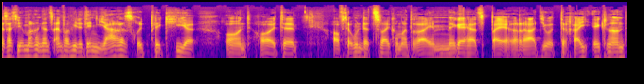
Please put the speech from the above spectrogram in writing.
Das heißt, wir machen ganz einfach wieder den Jahresrückblick hier und heute auf der 102,3 Megahertz bei Radio Dreieckland.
